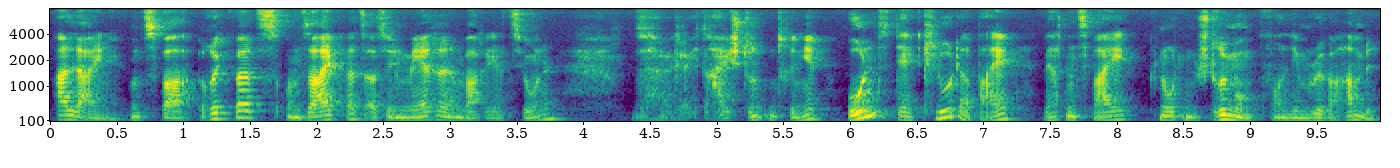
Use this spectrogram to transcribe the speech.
alleine. Und zwar rückwärts und seitwärts, also in mehreren Variationen. Das haben wir gleich drei Stunden trainiert. Und der Clou dabei, wir hatten zwei Knoten Strömung von dem River Humble.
